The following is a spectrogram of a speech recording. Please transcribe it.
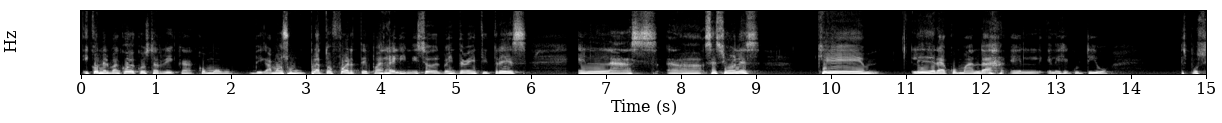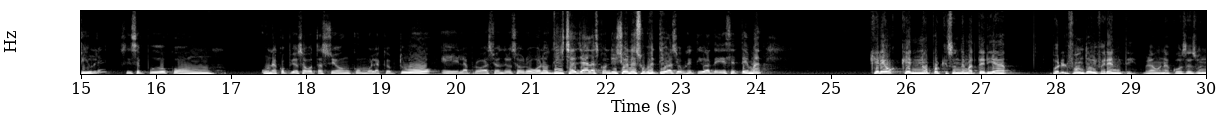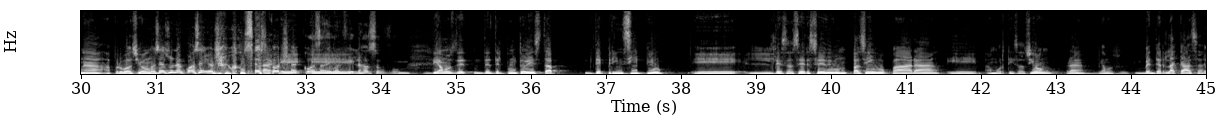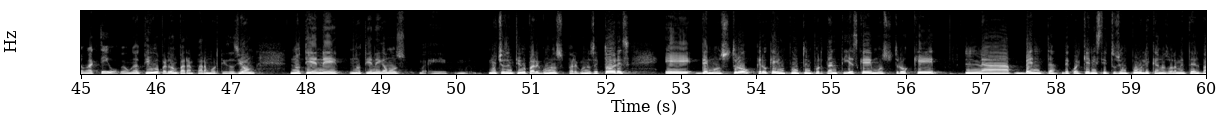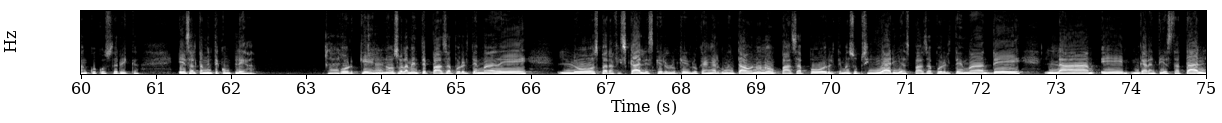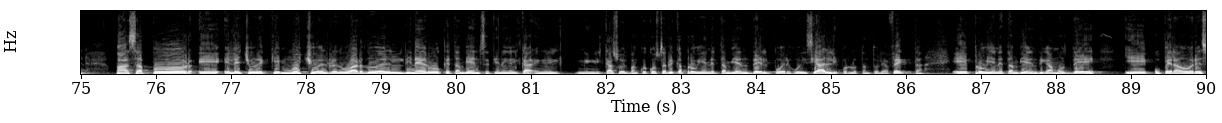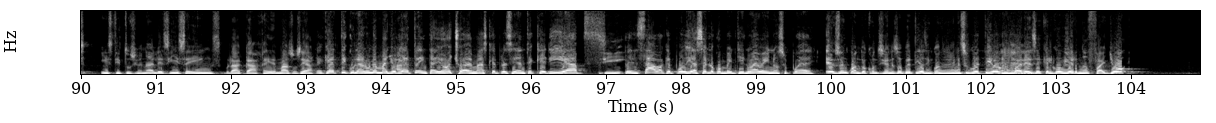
y con el Banco de Costa Rica como, digamos, un plato fuerte para el inicio del 2023 en las ah, sesiones que lidera, comanda el, el Ejecutivo. ¿Es posible? Si se pudo con una copiosa votación como la que obtuvo eh, la aprobación de los eurobonos, dichas ya las condiciones subjetivas y objetivas de ese tema? Creo que no, porque son de materia por el fondo diferente, ¿verdad? Una cosa es una aprobación. Una cosa es una cosa y otra cosa es ah, otra eh, cosa, digo el eh, filósofo. Digamos, desde el punto de vista de principio, eh, el deshacerse de un pasivo para eh, amortización, digamos, vender la casa. De un activo. De un activo, perdón, para, para amortización, no tiene, no tiene digamos, eh, mucho sentido para algunos, para algunos sectores. demostró, creo que hay un punto importante y es que demostró que la venta de cualquier institución pública, no solamente del Banco de Costa Rica, es altamente compleja porque no solamente pasa por el tema de los parafiscales, que es lo que, lo que han argumentado, no, no, pasa por el tema de subsidiarias, pasa por el tema de la eh, garantía estatal, pasa por eh, el hecho de que mucho del resguardo del dinero que también se tiene en el, en, el, en el, caso del Banco de Costa Rica proviene también del Poder Judicial y por lo tanto le afecta. Eh, proviene también, digamos, de eh, operadores institucionales, ICEINS, la caja y demás. O sea, hay que articular una mayoría de 38, además que el presidente quería, pensaba que podía hacerlo con 29 y no se puede. Eso en cuanto a condiciones objetivas. En condiciones subjetivas, me parece que el gobierno falló.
